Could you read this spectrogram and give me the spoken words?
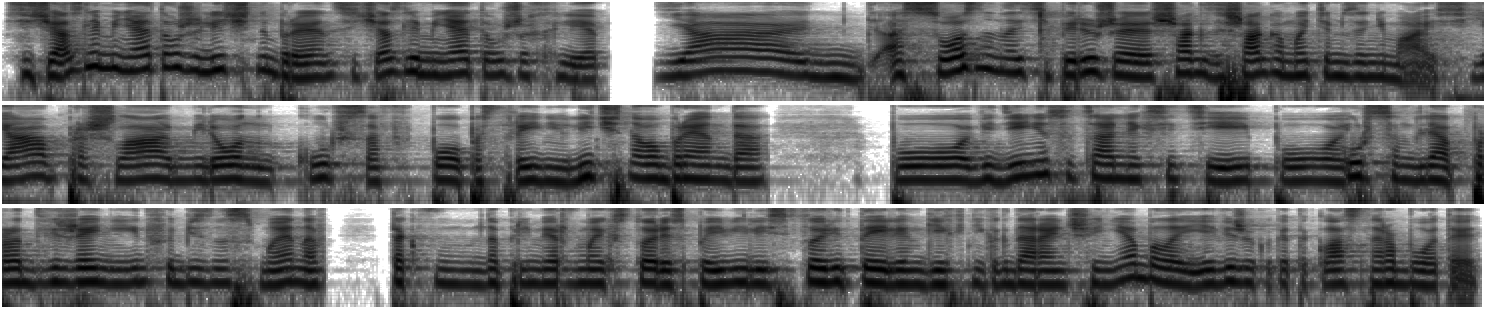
Сейчас для меня это уже личный бренд, сейчас для меня это уже хлеб. Я осознанно теперь уже шаг за шагом этим занимаюсь. Я прошла миллион курсов по построению личного бренда, по ведению социальных сетей, по курсам для продвижения инфобизнесменов. Так, например, в моих сторис появились сторителлинги, их никогда раньше не было, и я вижу, как это классно работает.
